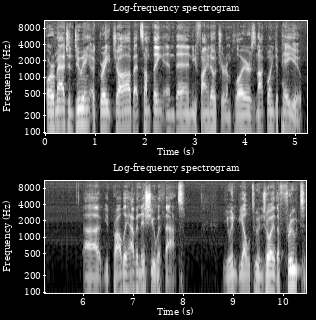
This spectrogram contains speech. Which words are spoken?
or imagine doing a great job at something and then you find out your employer is not going to pay you. Uh, you'd probably have an issue with that you wouldn't be able to enjoy the fruit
